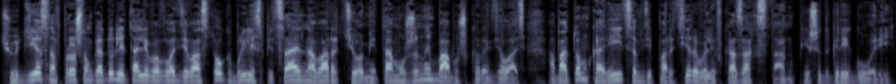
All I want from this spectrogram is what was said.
Чудесно. В прошлом году летали во Владивосток, были специально в Артеме. Там у жены бабушка родилась, а потом корейцев депортировали в Казахстан, пишет Григорий.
